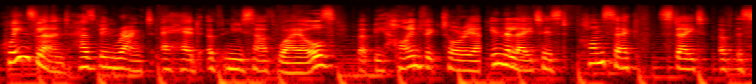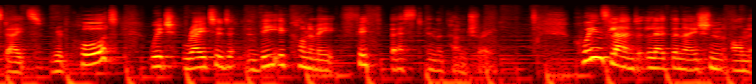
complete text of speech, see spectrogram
Queensland has been ranked ahead of New South Wales, but behind Victoria in the latest CommSec State of the States report, which rated the economy fifth best in the country. Queensland led the nation on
